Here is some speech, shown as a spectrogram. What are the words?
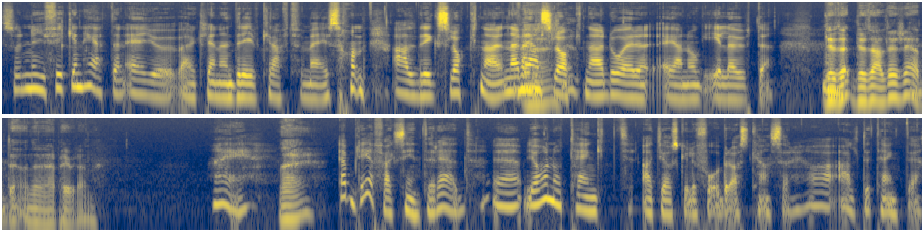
Så nyfikenheten är ju verkligen en drivkraft för mig som aldrig slocknar. När den slocknar, då är, det, är jag nog illa ute. Blev, du, blev du aldrig rädd under den här perioden? Nej, Nej. jag blev faktiskt inte rädd. Eh, Jag har nog tänkt att jag skulle få bröstcancer. Jag har alltid tänkt det.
